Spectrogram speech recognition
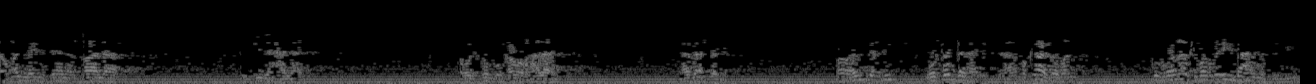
لو أن إنسانا قال الزنا حلال أو الحب الخمر حلال لا بأس به. صار مرتدا عن الإسلام وكافرا. كفرا أكبر باجماع المسلمين.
